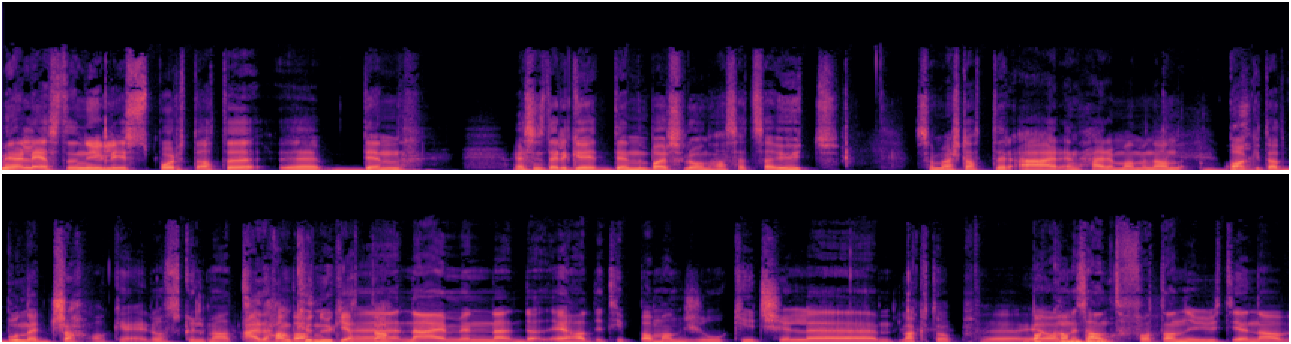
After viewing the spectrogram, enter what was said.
Men jeg leste nylig i Sport at uh, den Jeg synes det er litt gøy. Den Barcelona har sett seg ut som erstatter, er en herremann med navn Bagdad Boneja. Ok, da skulle vi ha Nei, han kunne jo ikke gjette. Nei, men da- jeg hadde tippa Manjukic eller Lagt opp. Uh, Ja, men sant, fått han ut igjen av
